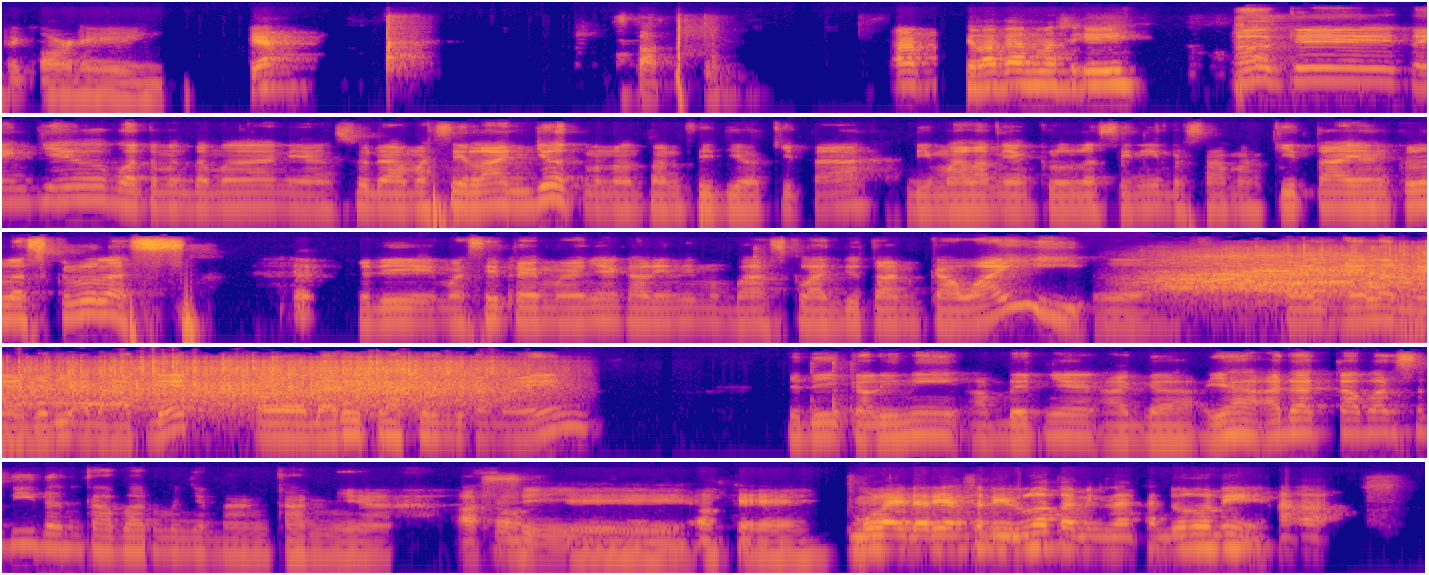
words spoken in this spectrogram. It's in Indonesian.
recording. Ya, Start. Start. silakan Mas I. Oke, thank you buat teman-teman yang sudah masih lanjut menonton video kita di malam yang clueless ini bersama kita yang clueless clueless. Jadi masih temanya kali ini membahas kelanjutan Kawaii, uh, Kawaii Island ya. Jadi ada update uh, dari terakhir kita main. Jadi kali ini update-nya agak ya ada kabar sedih dan kabar menyenangkannya. Asik. Oke, oke. Mulai dari yang sedih dulu atau menyenangkan dulu nih? Ah, ah.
